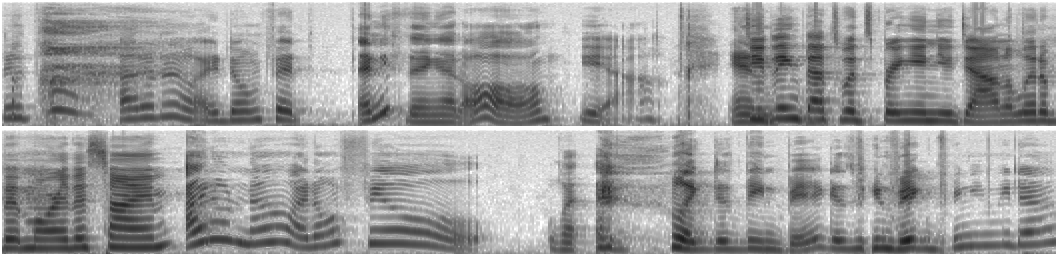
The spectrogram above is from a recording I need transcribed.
it's. I don't know. I don't fit anything at all. Yeah. And Do you think that's what's bringing you down a little bit more this time? I don't know. I don't feel what like just being big is being big bringing me down.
